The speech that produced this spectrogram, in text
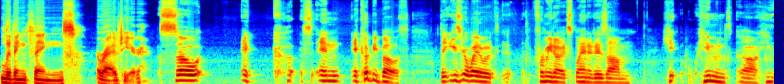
living things arrived here? So it and it could be both. The easier way to for me to explain it is um hu- human uh hu-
